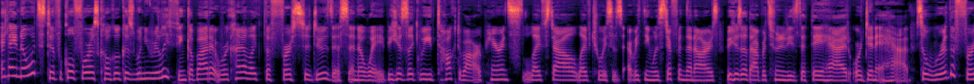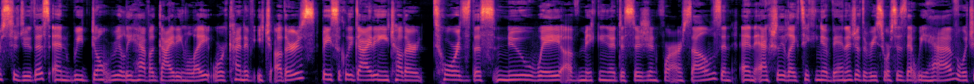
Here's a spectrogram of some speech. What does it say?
And I know it's difficult for us, Coco, because when you really think about it, we're kind of like the first to do this in a way, because like we talked about our parents' lifestyle, life choices, everything was different than ours because of the opportunities that they had or didn't have. So we're the first to do this and we don't really have a guiding light. We're kind of each other's basically guiding each other towards this new way of making a decision for ourselves and, and actually like taking advantage of the resources that we have, which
